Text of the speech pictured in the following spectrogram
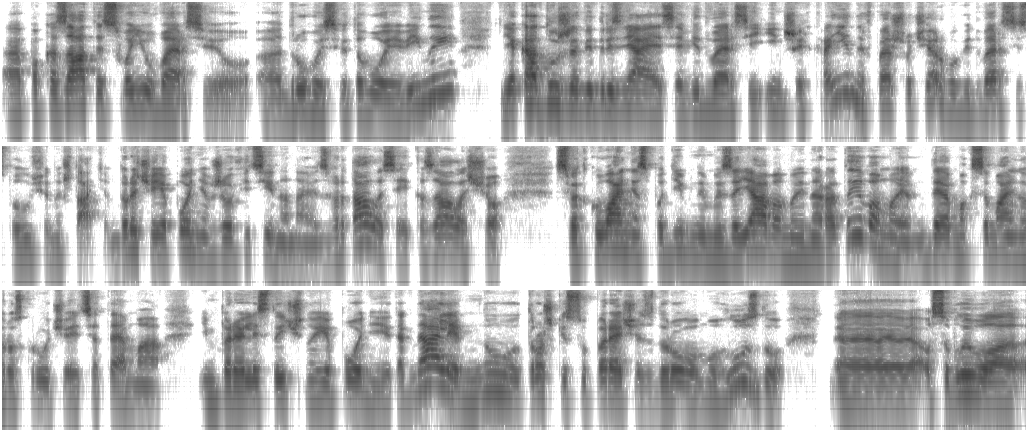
Е, показати свою версію е, Другої світової війни, яка дуже відрізняється від версій інших країн, і в першу чергу від версії Сполучених Штатів. До речі, Японія вже офіційно навіть зверталася і казала, що святкування з подібними заявами і наративами, де максимально розкручується тема імперіалістичної Японії, і так далі, ну трошки суперечить здоровому глузду, е, особливо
